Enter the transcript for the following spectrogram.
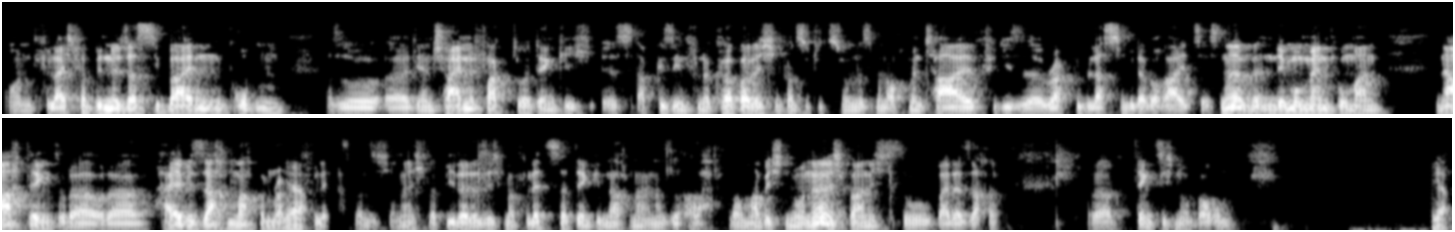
Und vielleicht verbindet das die beiden Gruppen. Also äh, der entscheidende Faktor, denke ich, ist abgesehen von der körperlichen Konstitution, dass man auch mental für diese Rugby-Belastung wieder bereit ist. Ne? In dem Moment, wo man nachdenkt oder, oder halbe Sachen macht beim Rugby, ja. verletzt man sich ja. Ne? Ich glaube, jeder, der sich mal verletzt hat, denkt im Nachhinein also, ach, warum habe ich nur, ne? Ich war nicht so bei der Sache. Oder denkt sich nur, warum. Ja,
